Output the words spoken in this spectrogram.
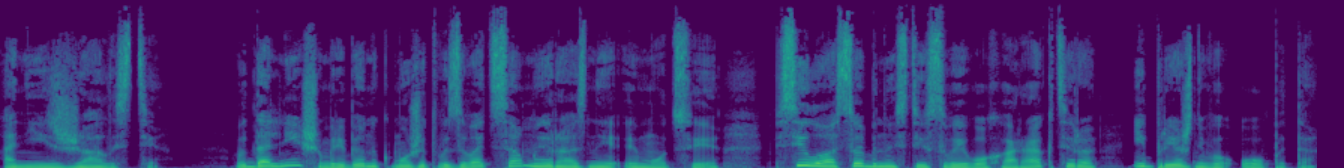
а не из жалости. В дальнейшем ребенок может вызывать самые разные эмоции в силу особенностей своего характера и прежнего опыта.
